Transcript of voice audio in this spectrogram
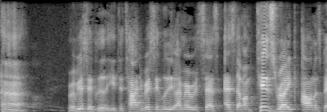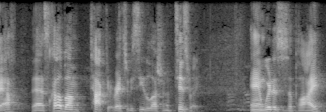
Rav Yosef Glili, the Tanya, Rav Yosef Glili, it says, as damam tizraik al Mizbeach, as chalbam taktir, right? So we see the Lashon of tizraik. And where does this apply?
